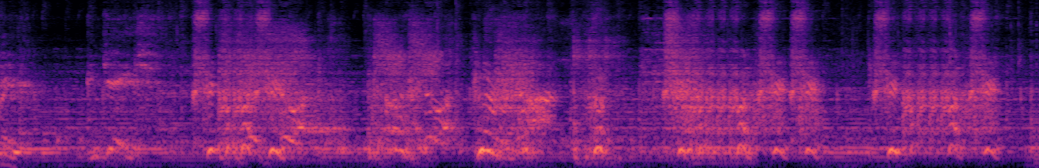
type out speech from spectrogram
Ready. Engage. Shoot. Shoot. Shoot. Shoot.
